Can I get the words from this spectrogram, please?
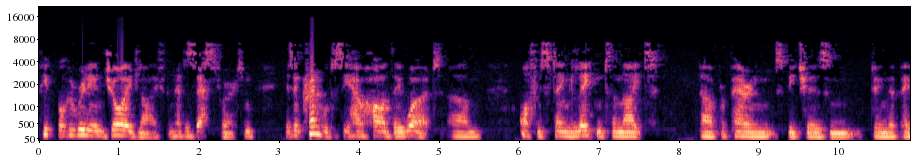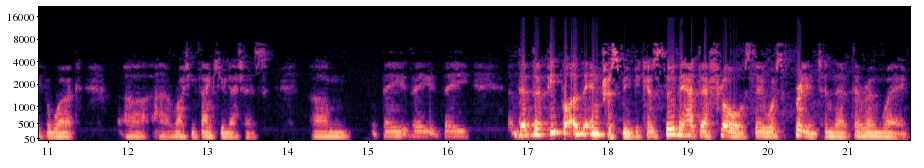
people who really enjoyed life and had a zest for it. And it's incredible to see how hard they worked, um, often staying late into the night, uh, preparing speeches and doing their paperwork, uh, uh, writing thank you letters. Um, they, they, they, the, the people that interest me because though they had their flaws, they were brilliant in their, their own way.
